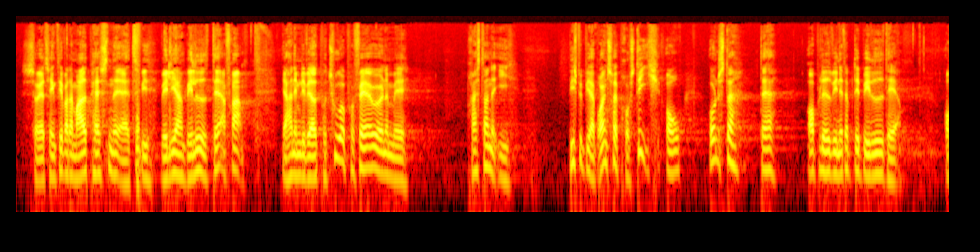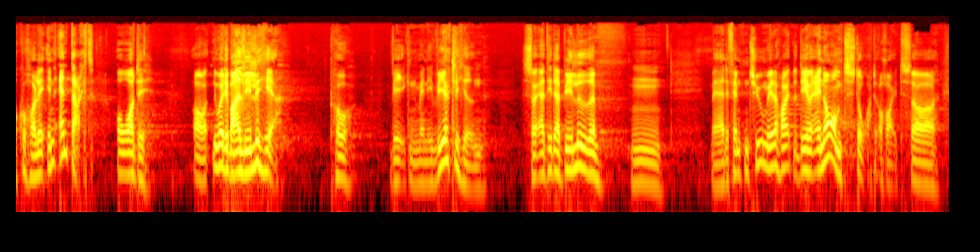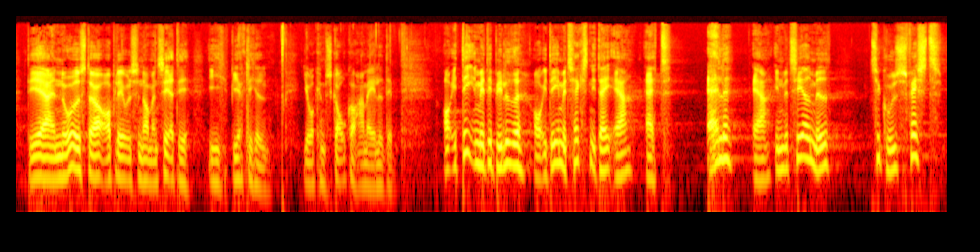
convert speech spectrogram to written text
Så jeg tænkte, det var da meget passende, at vi vælger billedet derfra. Jeg har nemlig været på tur på Færøerne med præsterne i Bispebjerg Brøndshøj Prosti, og onsdag, der oplevede vi netop det billede der, og kunne holde en andagt over det. Og nu er det meget lille her på væggen, men i virkeligheden, så er det der billede, hmm, hvad er det, 15-20 meter højt? Det er jo enormt stort og højt, så det er en noget større oplevelse, når man ser det i virkeligheden. Joachim Skovgaard har malet det. Og ideen med det billede og ideen med teksten i dag er, at alle er inviteret med til Guds fest.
